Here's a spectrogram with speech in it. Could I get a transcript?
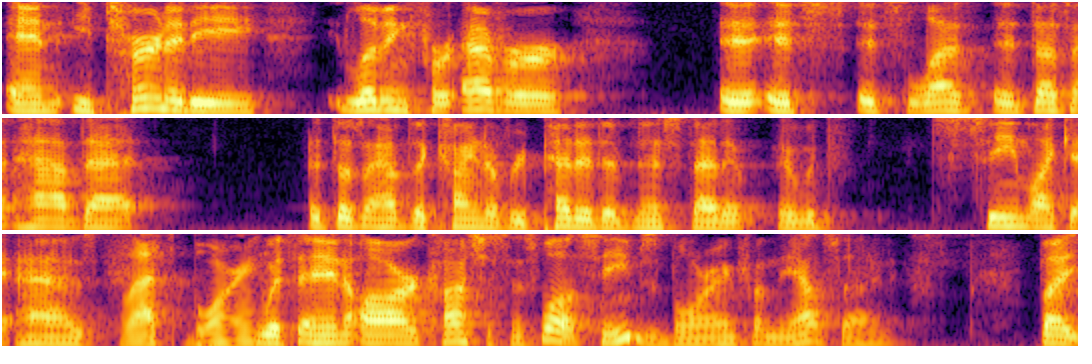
and eternity living forever it, it's it's less it doesn't have that it doesn't have the kind of repetitiveness that it, it would seem like it has Well, that's boring. within our consciousness well it seems boring from the outside but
